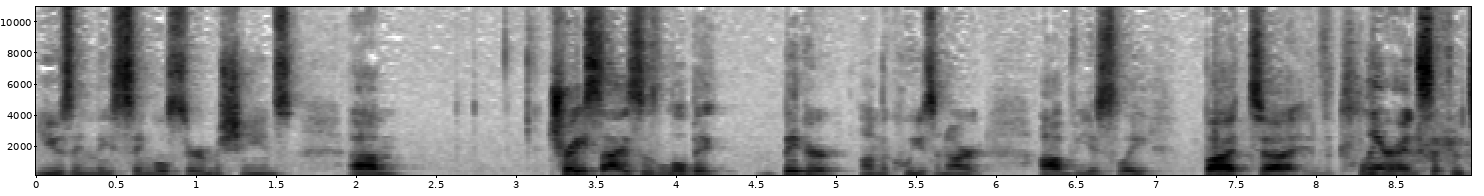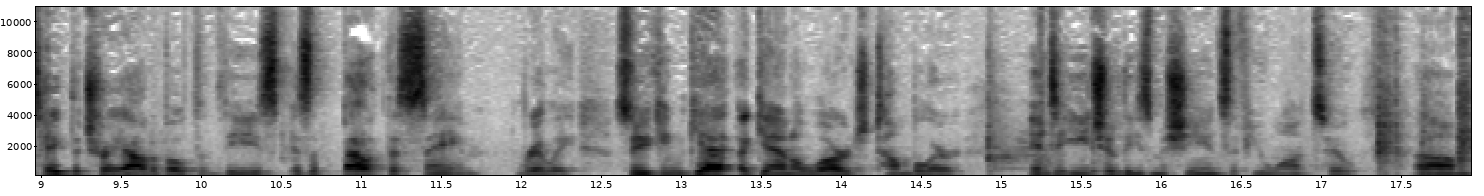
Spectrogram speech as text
using these single-serve machines. Um, tray size is a little bit bigger on the Cuisinart, obviously, but uh, the clearance, if we take the tray out of both of these, is about the same, really. So you can get, again, a large tumbler into each of these machines if you want to. Um,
